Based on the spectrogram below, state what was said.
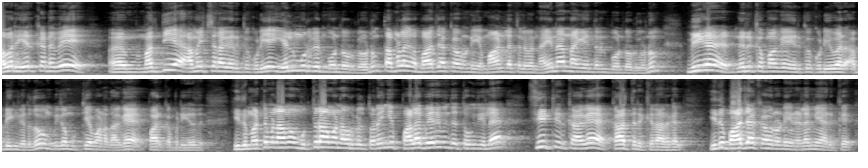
அவர் ஏற்கனவே மத்திய அமைச்சராக இருக்கக்கூடிய எல்முருகன் போன்றவர்களோடும் தமிழக பாஜகவினுடைய மாநில தலைவர் நயனா நாகேந்திரன் போன்றவர்களோடும் மிக நெருக்கமாக இருக்கக்கூடியவர் அப்படிங்கிறதும் மிக முக்கியமானதாக பார்க்கப்படுகிறது. இது மட்டும் இல்லாமல் முத்துராமன் அவர்கள் தொடங்கி பல பேரும் இந்த தொகுதியில் சீட்டிற்காக காத்திருக்கிறார்கள். இது பாஜகவினுடைய நிலைமையாக இருக்குது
